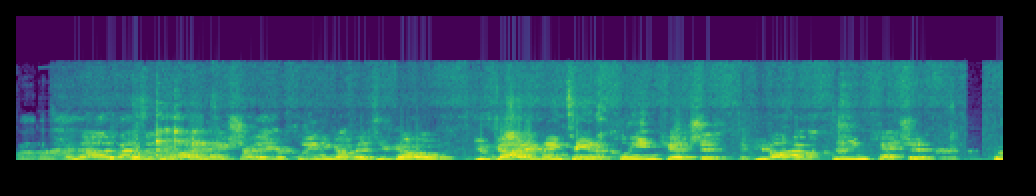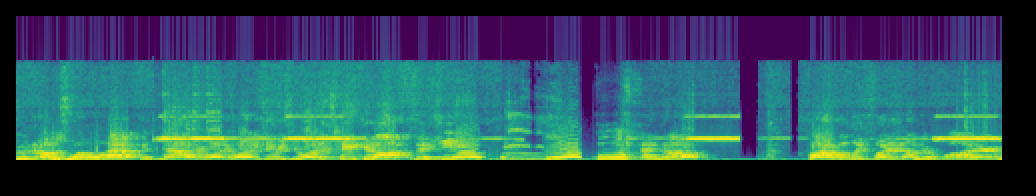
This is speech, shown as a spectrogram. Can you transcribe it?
And now, that's it. You want to make sure that you're cleaning up as you go. You've got to maintain a clean kitchen. If you don't have a clean kitchen, who knows what will happen? Now, what you want to do is you want to take it off the heat and uh, probably put it underwater.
